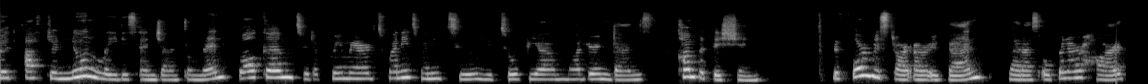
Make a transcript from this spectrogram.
Good afternoon, ladies and gentlemen. Welcome to the Premier 2022 Utopia Modern Dance Competition. Before we start our event, let us open our heart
